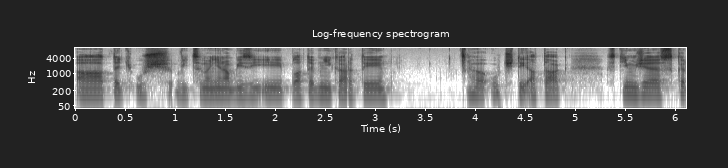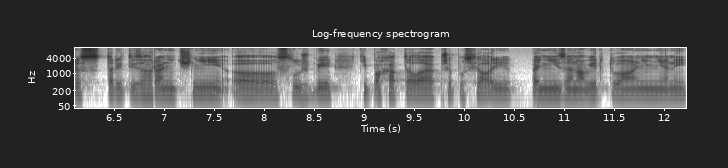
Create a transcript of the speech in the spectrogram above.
a teď už víceméně nabízí i platební karty Eh, účty a tak. S tím, že skrz tady ty zahraniční uh, služby ti pachatelé přeposílali peníze na virtuální měny,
